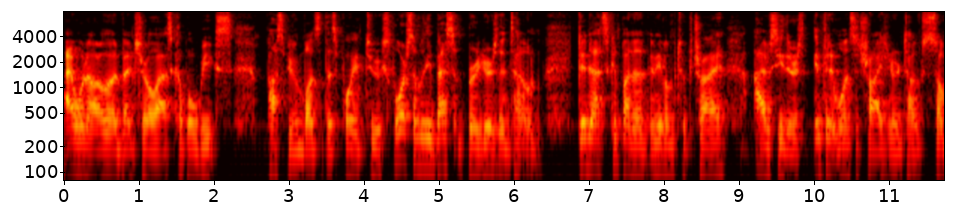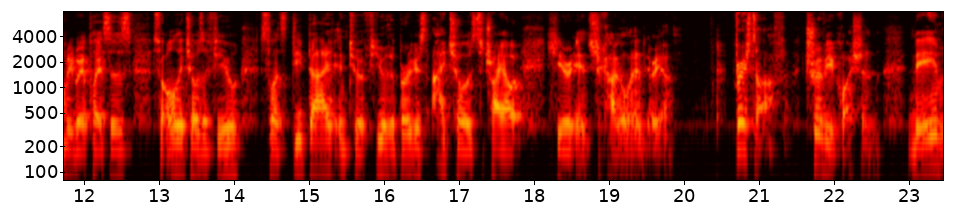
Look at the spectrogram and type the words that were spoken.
I went on a little adventure the last couple weeks, possibly even months at this point, to explore some of the best burgers in town. Did not skip on any of them to try. Obviously, there's infinite ones to try here in town. So many great places. So I only chose a few. So let's deep dive into a few of the burgers I chose to try out here in Chicagoland area. First off, trivia question. Name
